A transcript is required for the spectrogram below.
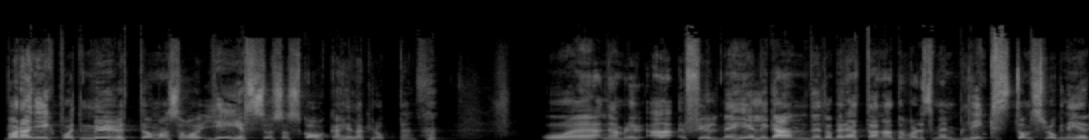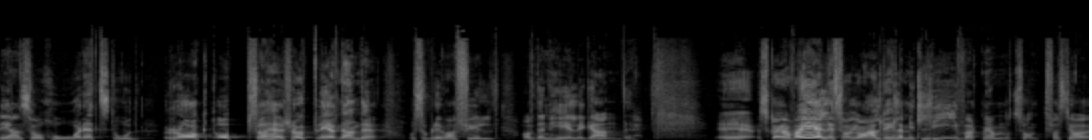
bara han gick på ett möte och man sa Jesus så skakade hela kroppen. Och eh, när han blev ah, fylld med helig ande då berättade han att då var det som en blixt som slog ner i hans och håret stod rakt upp så här, så upplevde han det. Och så blev han fylld av den heliga ande. Eh, ska jag vara ärlig så har jag aldrig hela mitt liv varit med om något sånt. Fast jag,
